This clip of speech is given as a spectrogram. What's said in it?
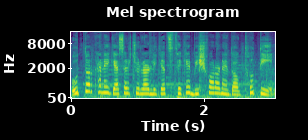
উত্তরখানে গ্যাসের চুলার লিকেজ থেকে বিস্ফোরণে দগ্ধ তিন।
